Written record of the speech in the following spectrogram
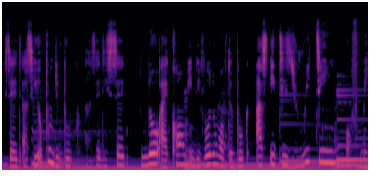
he said, as he opened the book and said, He said, Lo, I come in the volume of the book as it is written of me.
